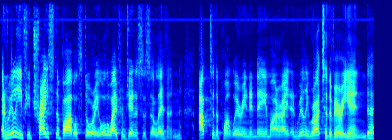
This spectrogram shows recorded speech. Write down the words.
And really, if you trace the Bible story all the way from Genesis 11 up to the point we're in in Nehemiah 8, and really right to the very end,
